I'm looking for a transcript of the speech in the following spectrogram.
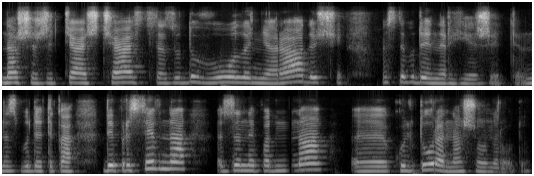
наше життя, щастя, задоволення, радощі, у нас не буде енергії жити. У нас буде така депресивна, занепадна е, культура нашого народу.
